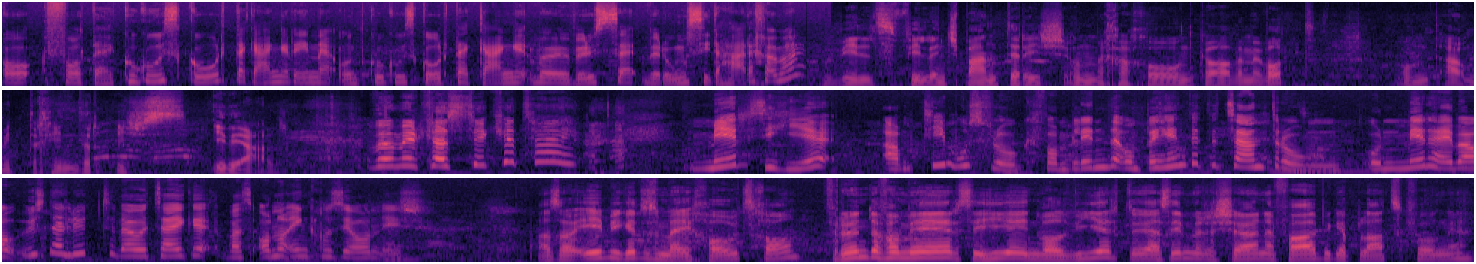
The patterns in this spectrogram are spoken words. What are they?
auch von den Gugus Gurtengängerinnen und Gugus Gurtengänger wissen, warum sie hierher kommen. Weil es viel entspannter ist und man kann kommen und gehen, wenn man will. Und auch mit den Kindern ist es ideal. Weil wir kein Ticket haben. Wir sind hier am Teamausflug vom Blinden- und Behindertenzentrum. Und wir haben auch unseren Leuten zeigen, was auch noch Inklusion ist. Also ich bin aus dem Eichholz gekommen. Freunde von mir sind hier involviert ich habe immer einen schönen, farbigen Platz gefunden.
